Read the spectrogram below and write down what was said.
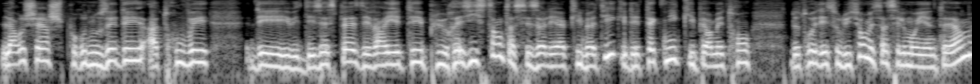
la recherche pour nous aider à trouver des, des espèces, des variétés plus résistantes à ces aléas climatiques et des techniques qui permettront de trouver des solutions, mais ça c'est le moyen terme.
